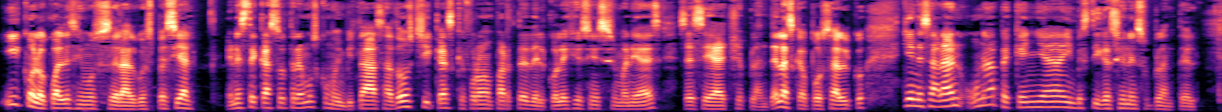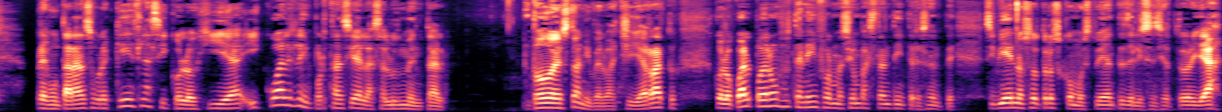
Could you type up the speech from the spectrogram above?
y con lo cual decidimos hacer algo especial. En este caso traemos como invitadas a dos chicas que forman parte del Colegio de Ciencias y Humanidades CCH Plantel Azcapotzalco, quienes harán una pequeña investigación en su plantel. Preguntarán sobre qué es la psicología y cuál es la importancia de la salud mental. Todo esto a nivel bachillerato, con lo cual podremos obtener información bastante interesante. Si bien nosotros como estudiantes de licenciatura ya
